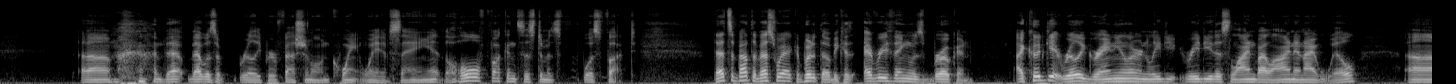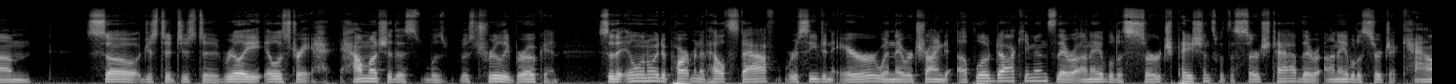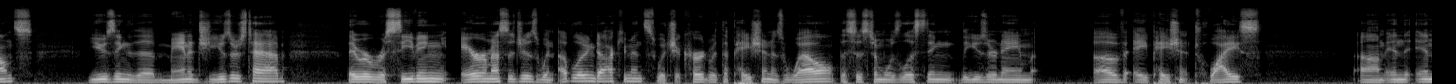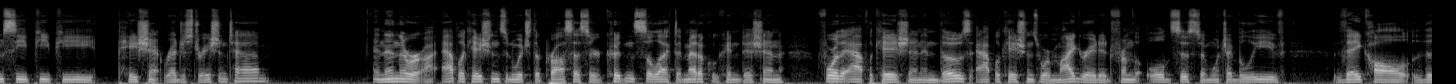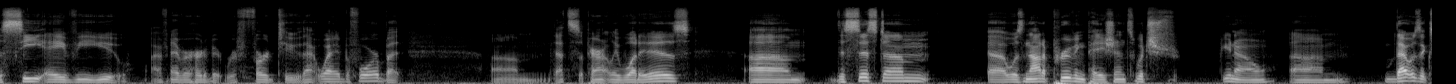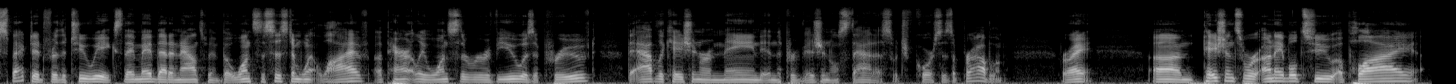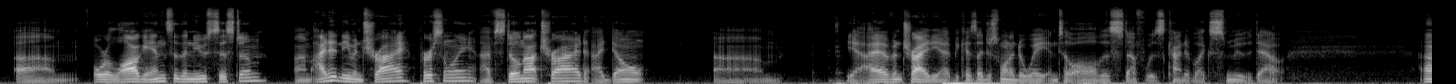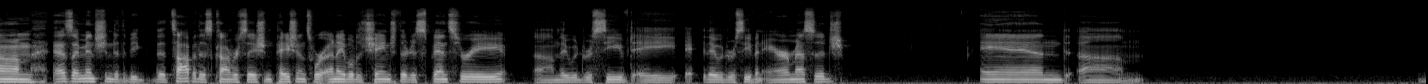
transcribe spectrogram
um, that that was a really professional and quaint way of saying it. The whole fucking system is was fucked. That's about the best way I could put it though, because everything was broken. I could get really granular and you, read you this line by line, and I will. Um, so just to just to really illustrate how much of this was was truly broken. So the Illinois Department of Health staff received an error when they were trying to upload documents. They were unable to search patients with the search tab. They were unable to search accounts using the Manage Users tab. They were receiving error messages when uploading documents, which occurred with the patient as well. The system was listing the username of a patient twice um, in the MCPP patient registration tab. And then there were uh, applications in which the processor couldn't select a medical condition for the application, and those applications were migrated from the old system, which I believe they call the CAVU, I've never heard of it referred to that way before, but um, that's apparently what it is. Um, the system uh, was not approving patients, which, you know, um, that was expected for the two weeks. They made that announcement. But once the system went live, apparently, once the review was approved, the application remained in the provisional status, which of course is a problem, right? Um, patients were unable to apply um, or log into the new system. Um, I didn't even try personally. I've still not tried. I don't. Um, yeah, I haven't tried yet because I just wanted to wait until all this stuff was kind of like smoothed out. Um, as I mentioned at the, the top of this conversation, patients were unable to change their dispensary. Um, they would received a they would receive an error message, and um,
